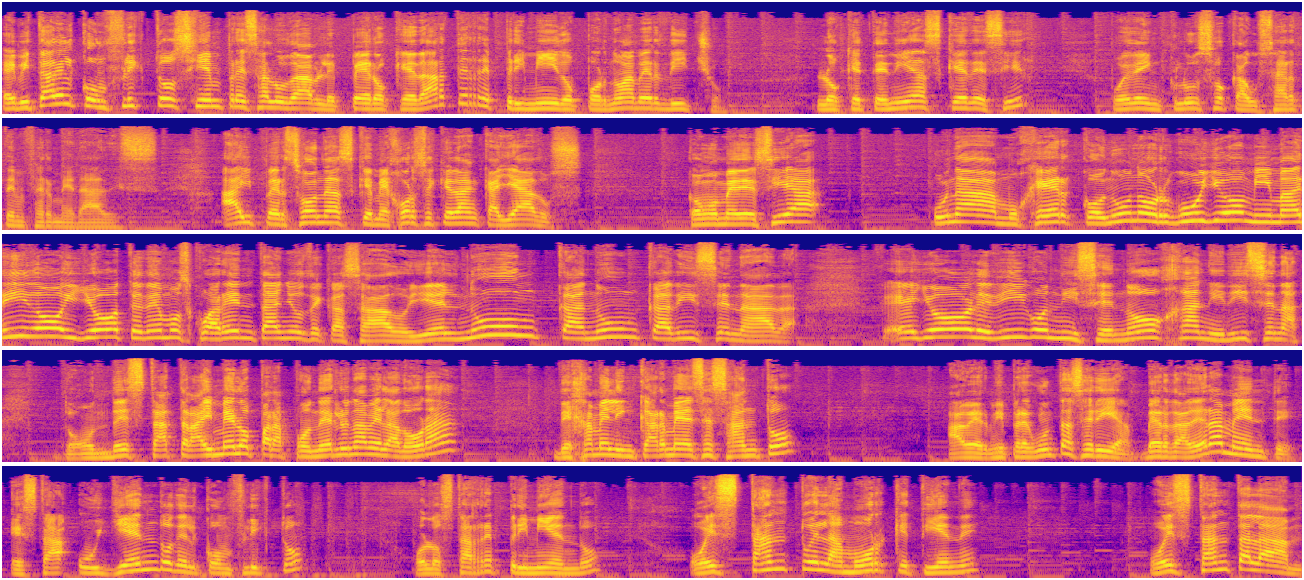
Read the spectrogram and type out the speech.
evitar el conflicto siempre es saludable, pero quedarte reprimido por no haber dicho lo que tenías que decir puede incluso causarte enfermedades. Hay personas que mejor se quedan callados. Como me decía una mujer con un orgullo, mi marido y yo tenemos 40 años de casado y él nunca, nunca dice nada. Que yo le digo ni se enoja ni dice nada. ¿Dónde está? Tráemelo para ponerle una veladora. Déjame linkarme a ese santo. A ver, mi pregunta sería, ¿verdaderamente está huyendo del conflicto? ¿O lo está reprimiendo? ¿O es tanto el amor que tiene? ¿O es tanta la...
